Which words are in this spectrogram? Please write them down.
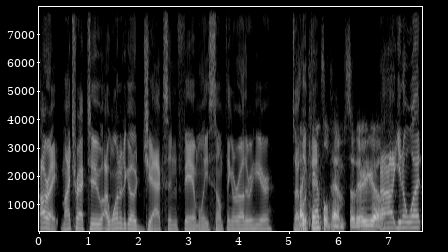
All right, my track two. I wanted to go Jackson Family something or other here. So I I, canceled him, so there you go. Uh, you know what?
